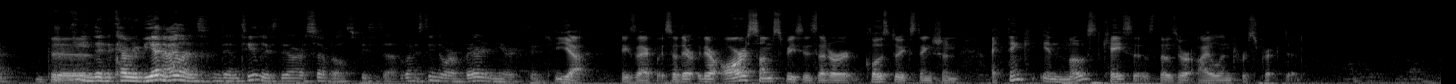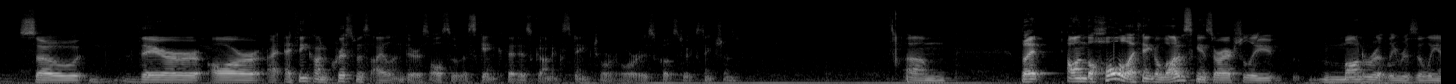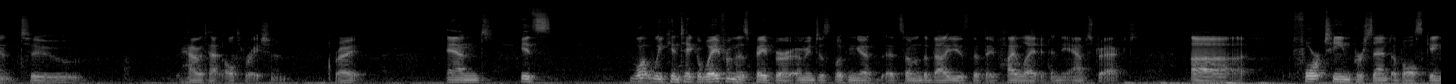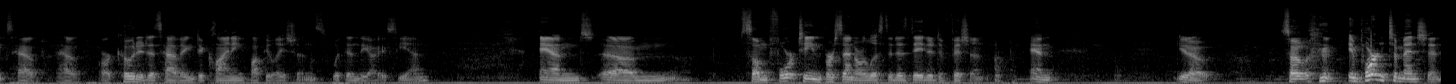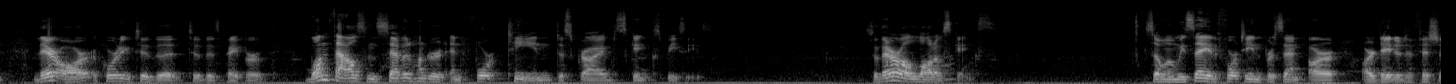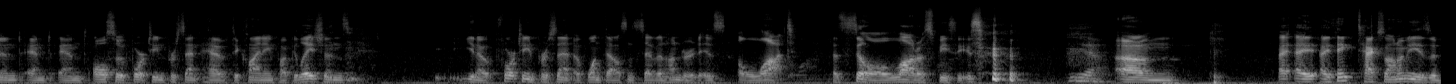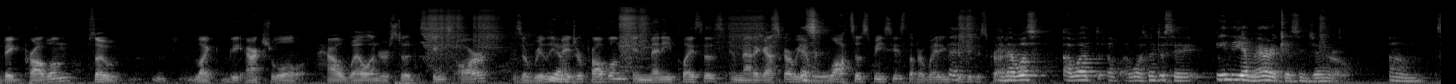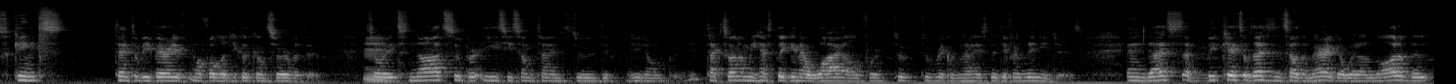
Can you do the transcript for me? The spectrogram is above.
The in the Caribbean islands, in the Antilles, there are several species of extinct or are very near extinction. Yeah, exactly. So there there are some species that are close to extinction. I think in most cases those are island restricted. So there are I, I think on Christmas Island there is also a skink that has gone extinct or, or is close to extinction. Um, but on the whole, I think a lot of skinks are actually moderately resilient to habitat alteration, right? And it's what we can take away from this paper, I mean, just looking at, at some of the values that they've highlighted in the abstract, uh, 14% of all skinks have, have are coded as having declining populations within the IUCN. And um, some 14% are listed as data deficient. And, you know, so important to mention, there are, according to the to this paper, 1,714 described skink species. So there are a lot of skinks. So when we say the 14% are are data deficient and and also 14% have declining populations, you know, 14% of 1,700 is a lot. That's still a lot of species. Yeah. um, I, I, I think taxonomy is a big problem. So, like the actual how well understood the skinks are is a really Yeah. major problem in many places. In Madagascar, we have lots of species that are waiting to be described. And I was, I was, I was going to say, in the Americas in general, um, skinks tend to be very morphologically conservative. So Mm. it's not super easy sometimes to, you know, taxonomy has taken a while for to, to recognize the different lineages, and that's a big case of that is in South America, where a lot of the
